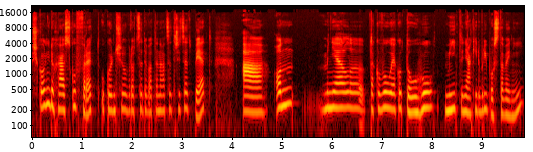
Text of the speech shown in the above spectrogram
školní docházku Fred ukončil v roce 1935 a on měl takovou jako touhu mít nějaký dobrý postavení,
